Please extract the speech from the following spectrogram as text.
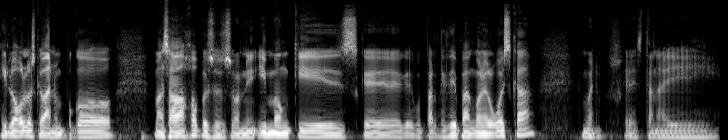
Y luego los que van un poco más abajo, pues son e-monkeys que, que, participan con el Huesca, bueno, pues que están ahí,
